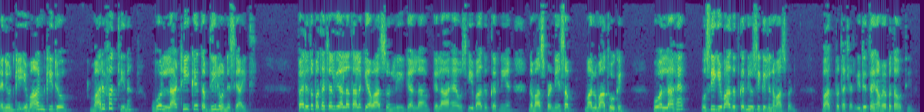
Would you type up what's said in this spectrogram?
یعنی ان کی ایمان کی جو معرفت تھی نا، وہ لاٹھی کے تبدیل ہونے سے آئی تھی۔ پہلے تو پتا چل گیا اللہ تعالیٰ کی آواز سن لی کہ اللہ الہ ہے، اس کی عبادت کرنی ہے، نماز پڑھنی ہے، سب معلومات ہو گئی۔ وہ اللہ ہے، اسی کی عبادت کرنی، اسی کے لیے نماز پڑھنی۔ بات پتا چل گئی، جتنے ہمیں پتا ہوتی ہے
